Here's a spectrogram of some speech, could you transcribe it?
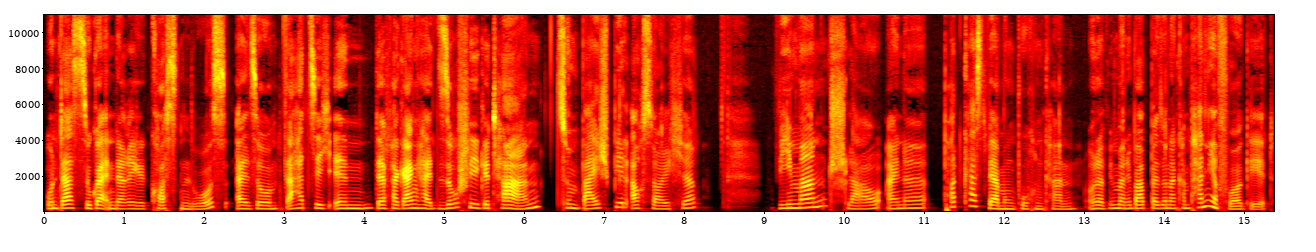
und das sogar in der Regel kostenlos. Also da hat sich in der Vergangenheit so viel getan. Zum Beispiel auch solche, wie man schlau eine Podcast-Werbung buchen kann oder wie man überhaupt bei so einer Kampagne vorgeht.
